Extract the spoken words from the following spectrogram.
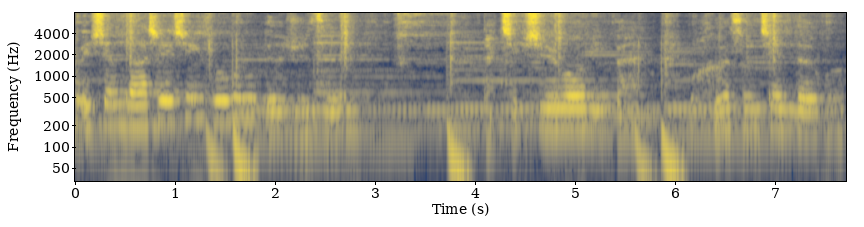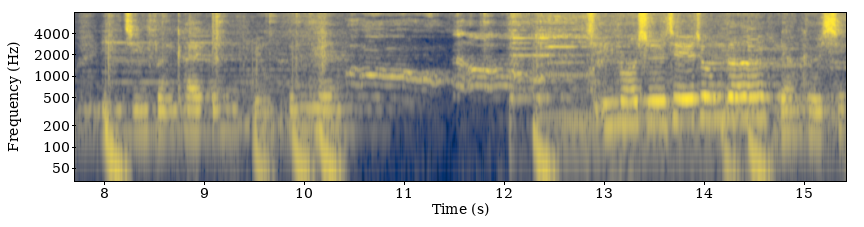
回想那些幸福的日子。但其实我明白，我和从前的我已经分开很远很远。寂寞世界中的两颗心，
